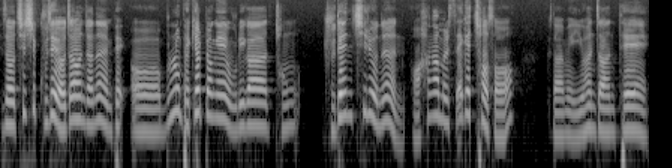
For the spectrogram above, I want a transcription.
그래서 79세 여자 환자는 백, 어, 물론 백혈병에 우리가 정, 주된 치료는 어, 항암을 세게 쳐서 그 다음에 이 환자한테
